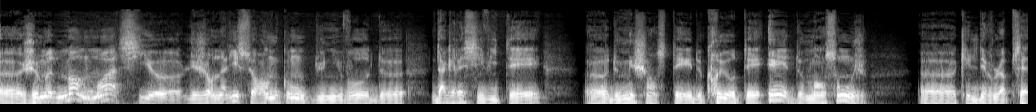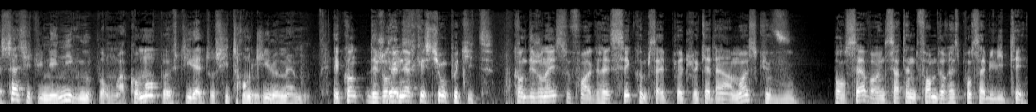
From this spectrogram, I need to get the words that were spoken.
Euh, je me demande, moi, si euh, les journalistes se rendent compte du niveau de d'agressivité, euh, de méchanceté, de cruauté et de mensonge euh, qu'ils développent. Ça, c'est une énigme pour moi. Comment peuvent-ils être aussi tranquilles eux-mêmes? Et quand des, journalistes, Dernière question petite. quand des journalistes se font agresser, comme ça a pu être le cas dernièrement, est-ce que vous pensez avoir une certaine forme de responsabilité?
